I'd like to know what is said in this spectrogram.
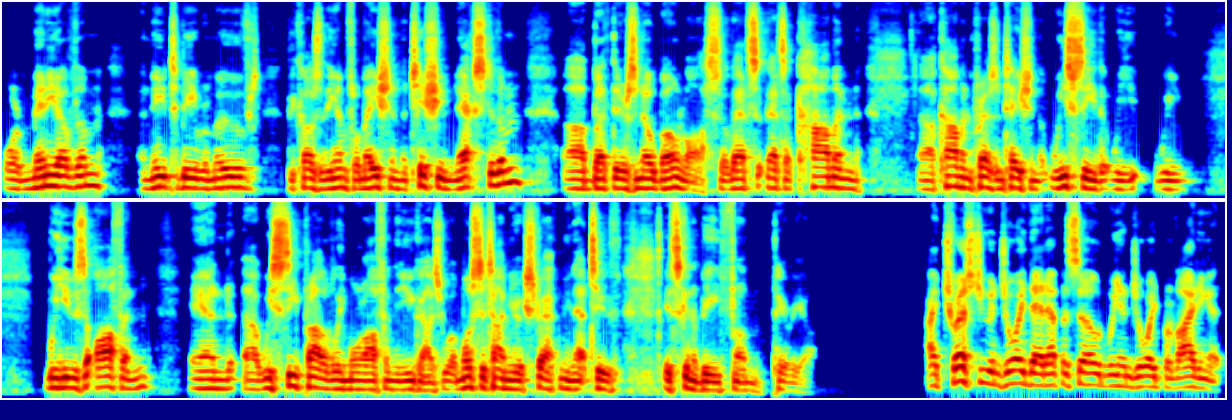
or many of them need to be removed because of the inflammation in the tissue next to them, uh, but there's no bone loss. So that's that's a common uh, common presentation that we see that we we we use often, and uh, we see probably more often than you guys will. Most of the time, you're extracting that tooth, it's going to be from perio. I trust you enjoyed that episode. We enjoyed providing it.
